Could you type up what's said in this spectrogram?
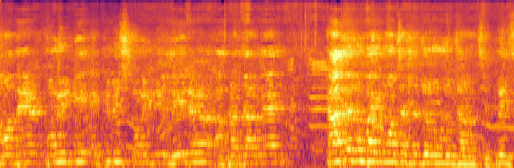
আমাদের কমিউনিটি অ্যাক্টিভিস্ট কমিউনিটি লিডার আপনারা জানেন কাজের ভাইকে মঞ্চ আসার জন্য অনুরোধ জানাচ্ছি প্লিজ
